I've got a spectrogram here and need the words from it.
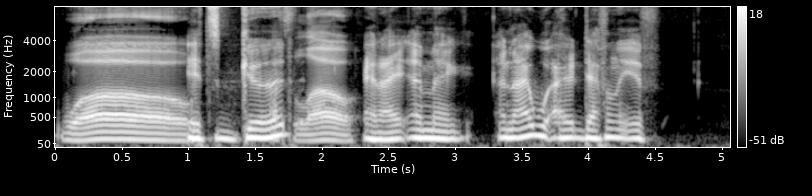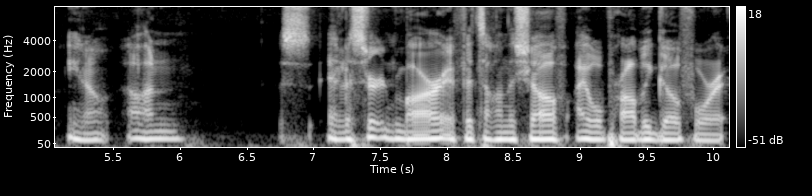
Whoa. It's good. That's low. and I am a, and I, w- I definitely if you know on at a certain bar if it's on the shelf I will probably go for it.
